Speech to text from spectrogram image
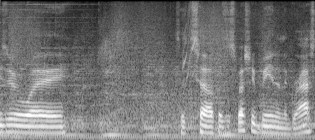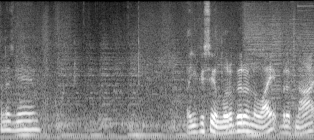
easier way to tell, because especially being in the grass in this game, like you can see a little bit in the light, but if not,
